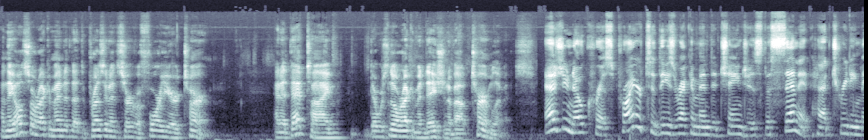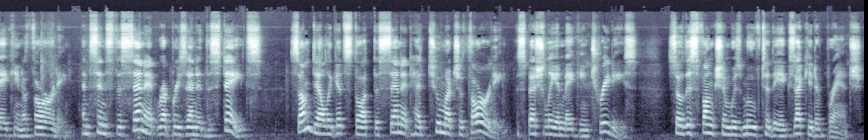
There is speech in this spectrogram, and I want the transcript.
and they also recommended that the president serve a four year term. And at that time, there was no recommendation about term limits. As you know, Chris, prior to these recommended changes, the Senate had treaty making authority. And since the Senate represented the states, some delegates thought the Senate had too much authority, especially in making treaties so this function was moved to the executive branch.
